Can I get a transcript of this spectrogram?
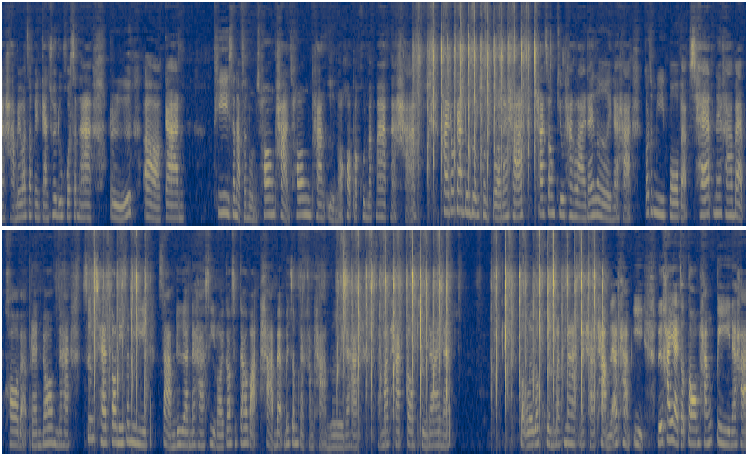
นะคะ ไม่ว่าจะเป็นการช่วยดูโฆษณา หรือเออการที่สนับสนุนช่องผ่านช่องทางอื่นเนาะขอบพระคุณมาก ๆ นะคะ ใครต้องการดูดวงส่วนตัวนะคะทักช่องคิวทางไลน์ได้เลยนะคะ ก็จะมีโปรแบบแชทนะคะ แบบคอแบบแรนดอมนะคะ ซึ่งแชทตอนนี้จะมี 3 เดือนนะคะ 499 บาท ถามแบบไม่จำกัดคำถามเลยนะคะ สามารถทักจองคิวได้นะบอกเลยว่าคุ้มมาก ๆ นะคะ ถามแล้วถามอีก หรือใครอยากจะจองทั้งปีนะคะ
